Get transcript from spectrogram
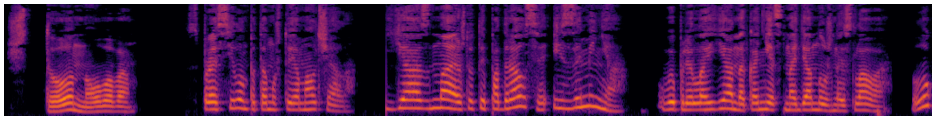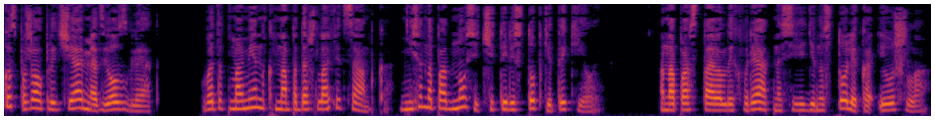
«Что нового?» — спросил он, потому что я молчала. «Я знаю, что ты подрался из-за меня», — выплела я, наконец найдя нужные слова. Лукас пожал плечами, отвел взгляд. В этот момент к нам подошла официантка, неся на подносе четыре стопки текилы. Она поставила их в ряд на середину столика и ушла.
